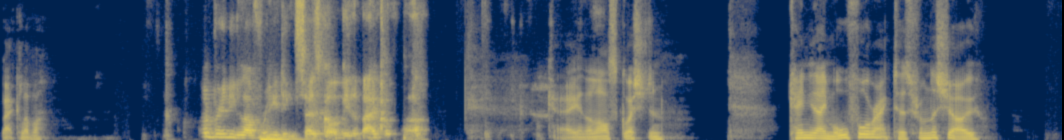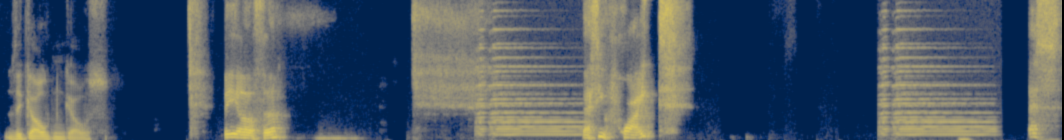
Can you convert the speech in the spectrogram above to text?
baklava? I really love reading, so it's got to be the back of her. Okay, and the last question. Can you name all four actors from the show The Golden Girls? Bea Arthur. Betty White. Es-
